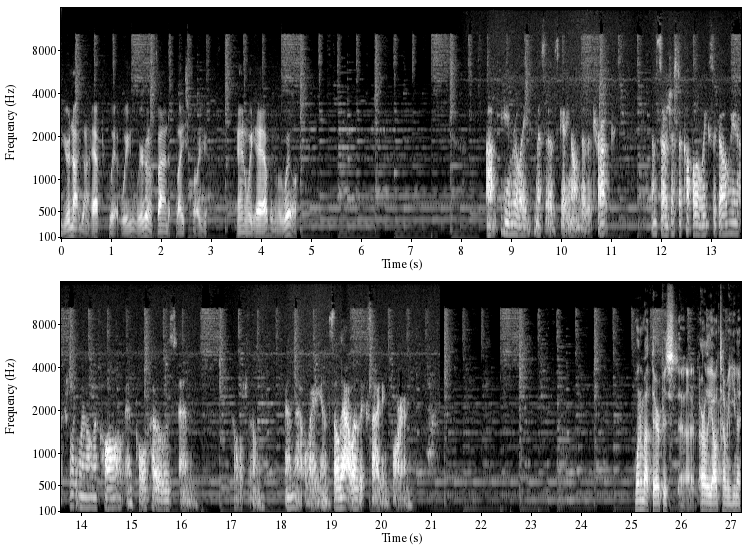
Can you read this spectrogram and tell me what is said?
you're not going to have to quit. We, we're going to find a place for you. And we have, and we will. Um, he really misses getting onto the truck. And so just a couple of weeks ago, he actually went on a call and pulled hose and helped them in that way. And so that was exciting for him. One of my therapists uh, early on told me, you know,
